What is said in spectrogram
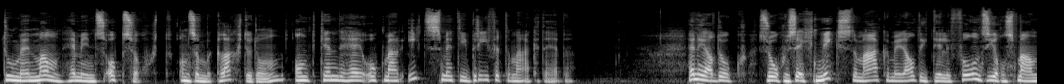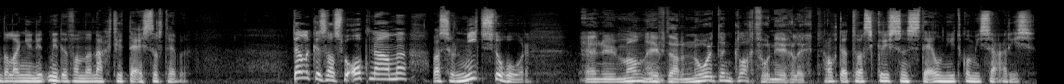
toen mijn man hem eens opzocht om zijn beklag te doen, ontkende hij ook maar iets met die brieven te maken te hebben. En hij had ook zogezegd niks te maken met al die telefoons die ons maandenlang in het midden van de nacht geteisterd hebben. Telkens als we opnamen, was er niets te horen. En uw man heeft daar nooit een klacht voor neergelegd. Och, dat was Chris stijl niet, commissaris.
